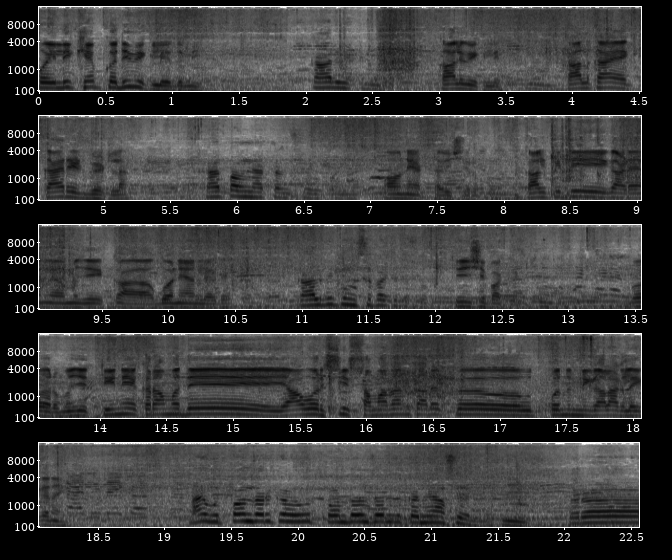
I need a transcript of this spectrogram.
पहिली खेप कधी विकली तुम्ही? काल विकली. काल विकली. काल काय काय रेट भेटला? काल पावणे अठ्ठावीसशे रुपये. पावणे अठ्ठावीसशे रुपये. काल किती गाड्या आणल्या म्हणजे का गोण्या आणल्या होत्या काल बी तीनशे पाकिट होतं. तीनशे पाकिट बरं म्हणजे तीन एकरामध्ये यावर्षी समाधानकारक अ, उत्पन्न निघा लागलंय का नाही? नाही उत्पन्न जर क- उत्पादन जर कमी असेल. तर अं,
